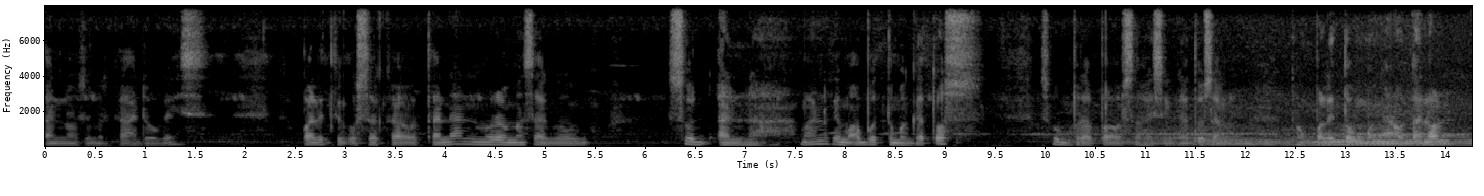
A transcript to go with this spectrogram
tanom sa merkado guys. Palit kag usa ka o tanan mura man sa sudan na. Man kay maabot ng magatos sobra pa usa kay sa gatos ang tong palitong mga utanon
